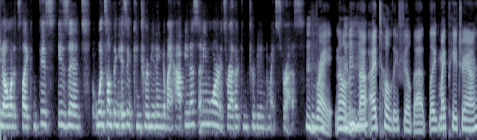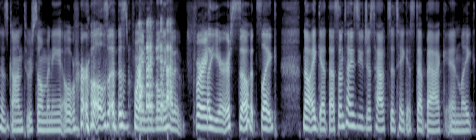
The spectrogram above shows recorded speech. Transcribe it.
you know when it's like this isn't when something isn't contributing to my happiness anymore and it's rather contributing to my stress Mhm. Right. No, Mhm. that I totally feel that. Like my Patreon has gone through so many overhauls at this point. I've only had it for a year. So it's like, no, I get that. Sometimes you just have to take a step back and like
